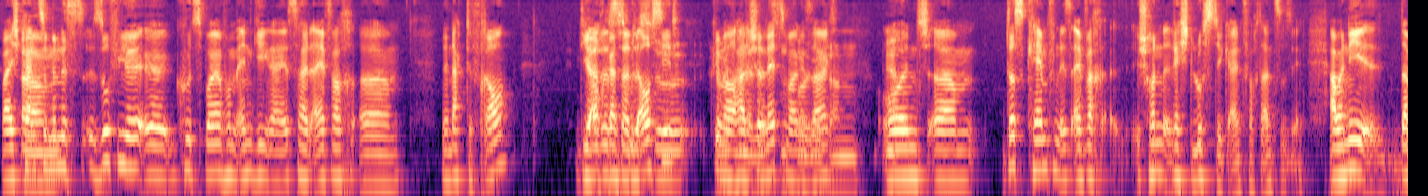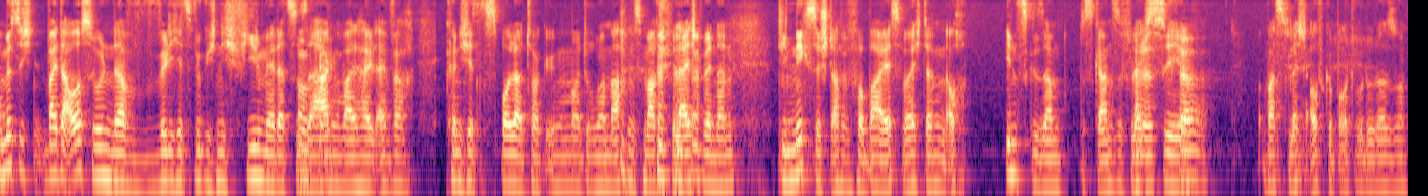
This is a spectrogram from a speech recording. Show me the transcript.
Weil ich kann um, ähm, zumindest so viel äh, kurz spoilern vom Endgegner ist halt einfach äh, eine nackte Frau, die ja, auch ganz gut aussieht. Du, genau, hatte ich schon letztes Mal gesagt. Schon, ja. Und ähm, das Kämpfen ist einfach schon recht lustig einfach anzusehen. Aber nee, da müsste ich weiter ausholen, da will ich jetzt wirklich nicht viel mehr dazu okay. sagen, weil halt einfach, könnte ich jetzt einen Spoiler-Talk irgendwann mal drüber machen. Das mache ich vielleicht, wenn dann die nächste Staffel vorbei ist, weil ich dann auch insgesamt das Ganze vielleicht Alles sehe. Klar. Was vielleicht aufgebaut wurde oder so.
